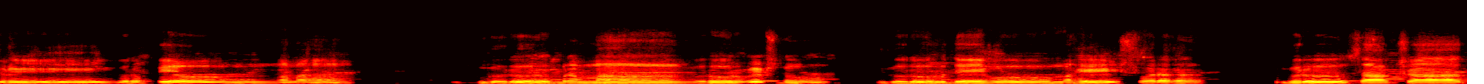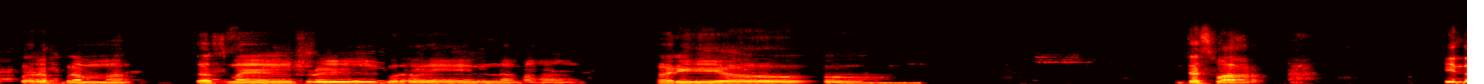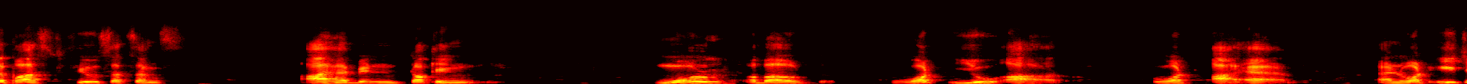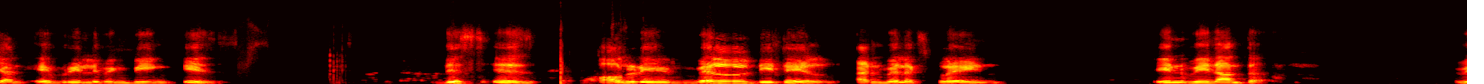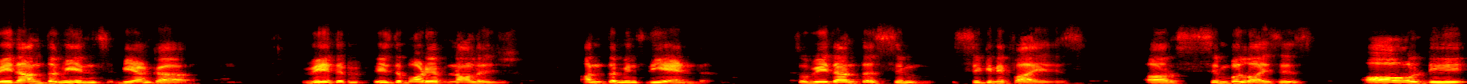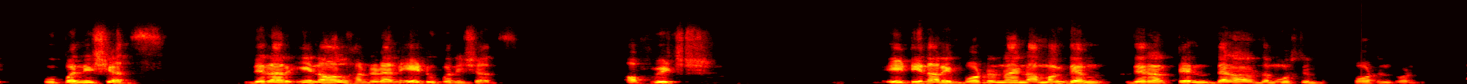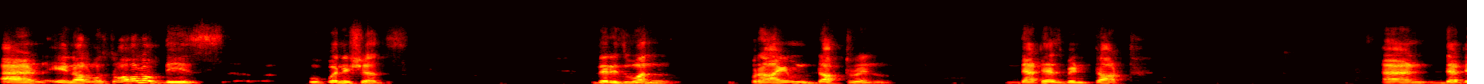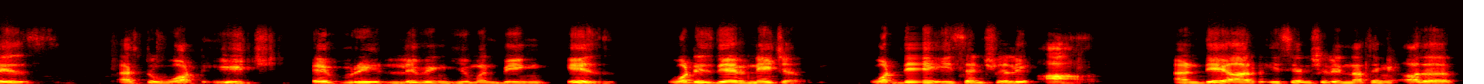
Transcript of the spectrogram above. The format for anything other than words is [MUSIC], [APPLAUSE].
श्रीगुरुभ्यो नमः। गुरुर्ब्रह्मा गुरुर्विष्णु गुरुर्देवो महेश्वरः। गुरु साक्षात् परब्रह्म। तस्मै श्रीगुरवे नमः। Hari far, in the past few satsangs, I have been talking more about what you are, what I am, and what each and every living being is. This is already well detailed and well explained in Vedanta. Vedanta means, Bianca, Ved is the body of knowledge, Anta means the end. So Vedanta sim- signifies or symbolizes all the Upanishads. There are in all 108 Upanishads, of which 18 are important, and among them there are 10 that are the most important one. And in almost all of these Upanishads, there is one prime doctrine that has been taught, and that is as to what each every living human being is, what is their nature, what they essentially are. And they are essentially nothing other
